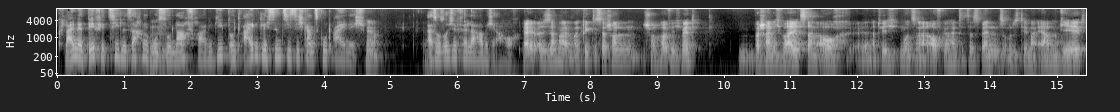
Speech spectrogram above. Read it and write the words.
kleine defizile Sachen, wo mhm. es so Nachfragen gibt und eigentlich sind sie sich ganz gut einig. Ja. ja. Also solche Fälle habe ich auch. Ja, also ich sag mal, man kriegt es ja schon, schon häufig mit. Wahrscheinlich, weil es dann auch äh, natürlich emotional aufgeheizt ist, wenn es um das Thema Erben geht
